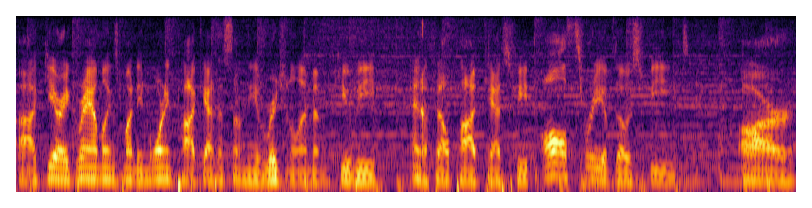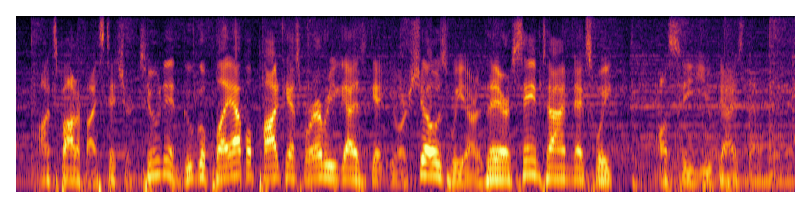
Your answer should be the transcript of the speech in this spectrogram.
uh, Gary Gramling's Monday Morning podcast. That's on the original MMQB NFL podcast feed. All three of those feeds are on Spotify, Stitcher, TuneIn, Google Play, Apple Podcasts, wherever you guys get your shows. We are there. Same time next week. I'll see you guys then.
